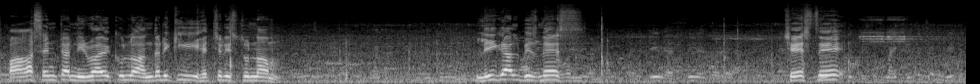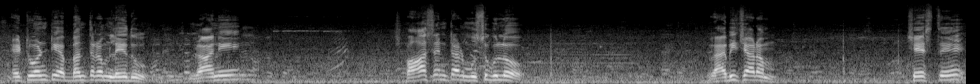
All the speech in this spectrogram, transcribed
స్పా సెంటర్ నిర్వాహకులు అందరికీ హెచ్చరిస్తున్నాం. లీగల్ బిజినెస్ చేస్తే ఎటువంటి అభ్యంతరం లేదు. కానీ స్పా సెంటర్ ముసుగులో వ్యభిచారం చేస్తే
